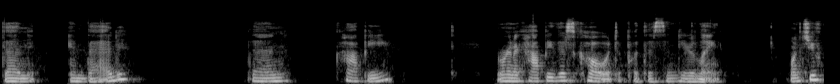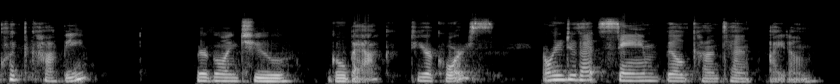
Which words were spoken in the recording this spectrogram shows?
then Embed, then Copy. We're going to copy this code to put this into your link. Once you've clicked Copy, we're going to go back to your course and we're going to do that same build content item.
